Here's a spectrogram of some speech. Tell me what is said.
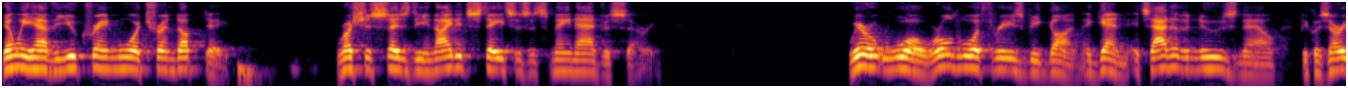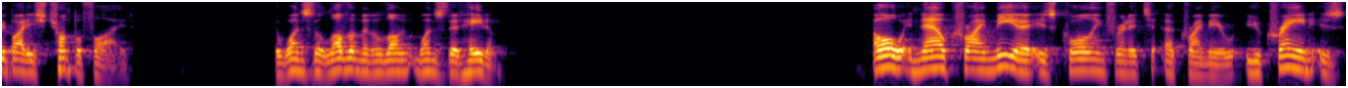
Then we have the Ukraine war trend update. Russia says the United States is its main adversary. We're at war. World War III has begun. Again, it's out of the news now because everybody's Trumpified. The ones that love him and the ones that hate him. Oh, and now Crimea is calling for an attack. Uh, Crimea, Ukraine is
